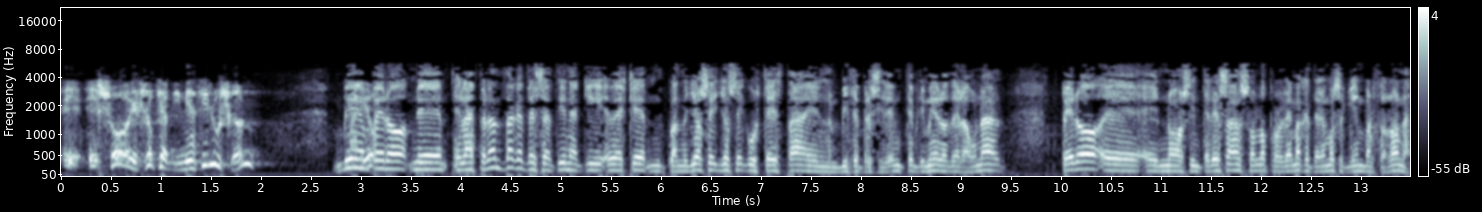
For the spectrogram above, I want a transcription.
eh, eso es lo que a mí me hace ilusión. Bien, pero eh, la esperanza que te se tiene aquí es que cuando yo sé, yo sé que usted está en vicepresidente primero de la UNAL, pero eh, eh, nos interesan son los problemas que tenemos aquí en Barcelona.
